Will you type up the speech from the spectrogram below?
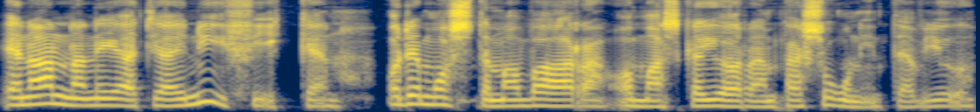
En annan är att jag är nyfiken och det måste man vara om man ska göra en personintervju.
